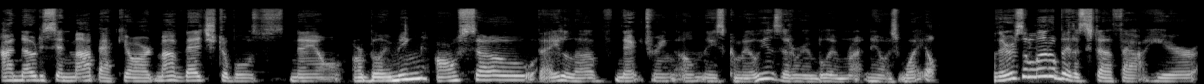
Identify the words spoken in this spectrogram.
I notice in my backyard, my vegetables now are blooming. Also, they love nectaring on these camellias that are in bloom right now as well. There's a little bit of stuff out here.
